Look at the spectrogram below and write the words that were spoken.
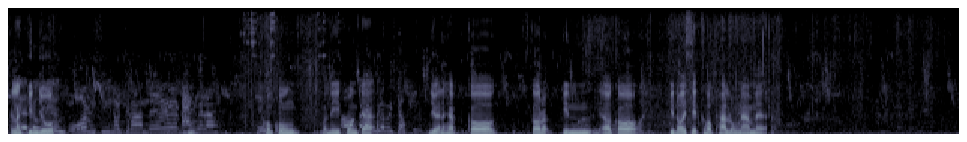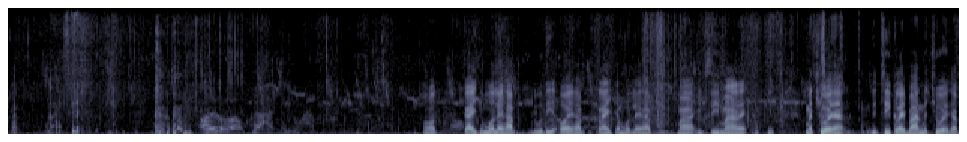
กำลังกินอยู่โอ้ยมีซีโนจรานเด้ได้เวลาคงคงวันนี้คงจะเดี๋ยวไปจบอีกเยอะนะครับ ก็ก็กินเออก็กินอ้อยเสร็จก็พาลงน้ำแล้วเอ อ๋อใกล้จะหมดเลยครับ ดูที่อ้อยครับ ใกล้จะหมดเลยครับ มาอิบซีมาเลยมาช่วยฮะอิบซีไกลบ้านมาช่วยครับ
